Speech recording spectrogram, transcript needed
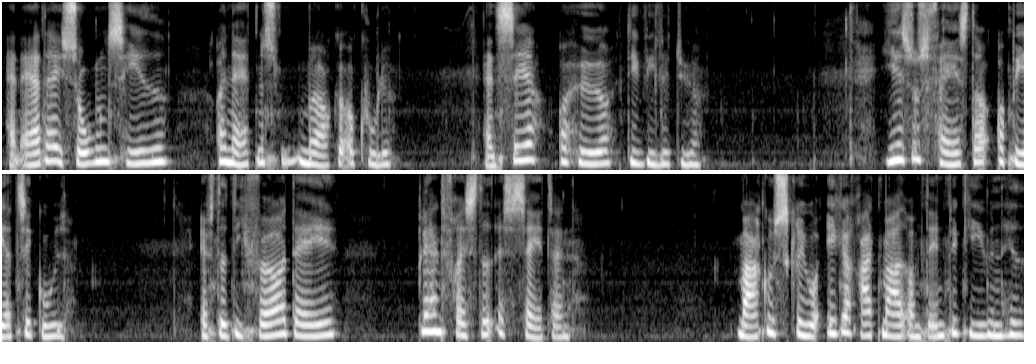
Han er der i solens hede og nattens mørke og kulde. Han ser og hører de vilde dyr. Jesus faster og beder til Gud. Efter de 40 dage blev han fristet af Satan. Markus skriver ikke ret meget om den begivenhed,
